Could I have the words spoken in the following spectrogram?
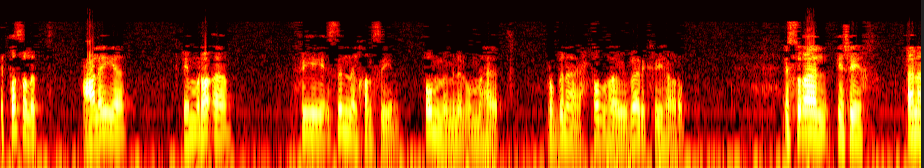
اتصلت عليا امرأة في سن الخمسين أم من الأمهات. ربنا يحفظها ويبارك فيها يا رب. السؤال يا شيخ أنا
